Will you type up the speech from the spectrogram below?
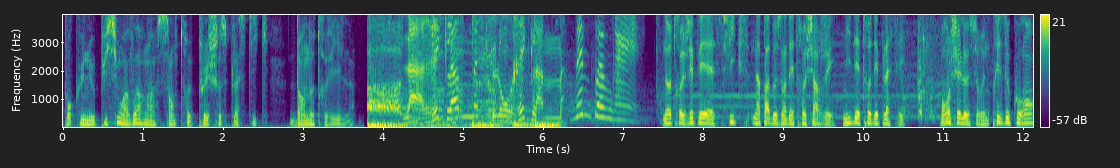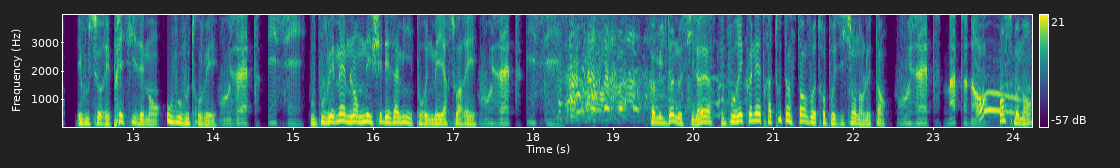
pour que nous puissions avoir un centre Precious Plastic dans notre ville. La réclame que l'on réclame. Même pas vrai. Notre GPS fixe n'a pas besoin d'être chargé, ni d'être déplacé. Branchez-le sur une prise de courant et vous saurez précisément où vous vous trouvez. Vous êtes ici. Vous pouvez même l'emmener chez des amis pour une meilleure soirée. Vous êtes ici. Comme il donne aussi l'heure, vous pourrez connaître à tout instant votre position dans le temps. Vous êtes maintenant. En ce moment,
